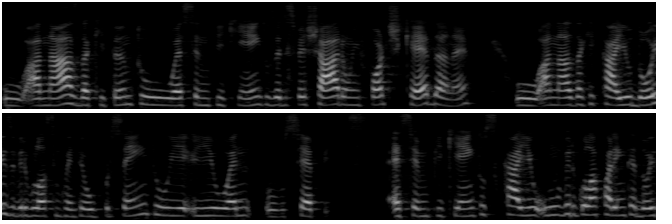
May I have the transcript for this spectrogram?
o, a Nasdaq, tanto o S&P 500, eles fecharam em forte queda, né? O, a Nasdaq caiu 2,51% e, e o, o CEP, S&P 500 caiu 1,42%.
